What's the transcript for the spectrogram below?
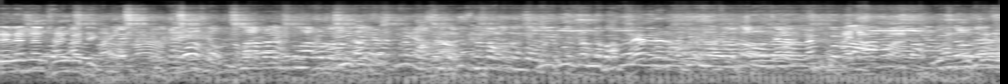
চ্যানেলের নাম সাংবাদিক। আমরা ওটাকে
